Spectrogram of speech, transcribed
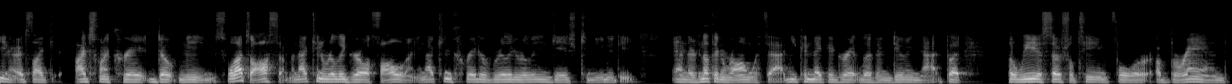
you know, it's like I just want to create dope memes. Well, that's awesome. And that can really grow a following and that can create a really, really engaged community. And there's nothing wrong with that. You can make a great living doing that. But to lead a social team for a brand,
